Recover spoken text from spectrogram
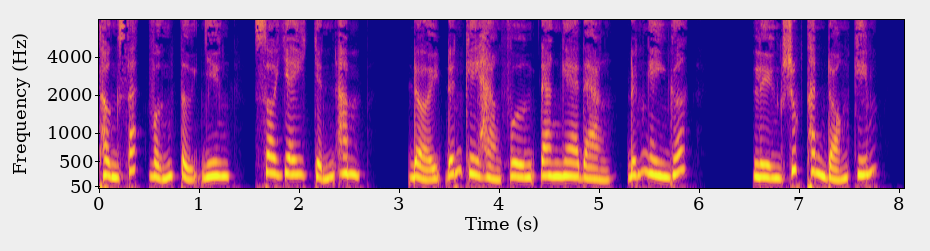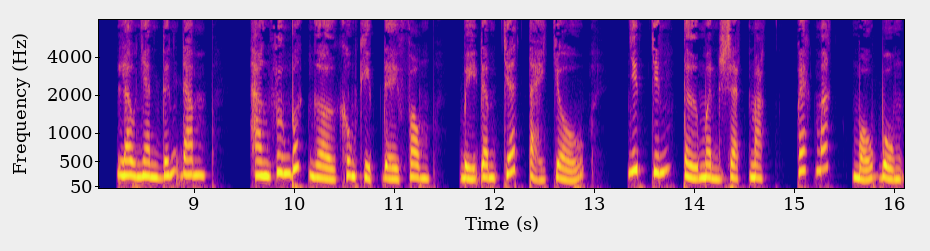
Thân sắc vẫn tự nhiên, so dây chỉnh âm. Đợi đến khi hàng vương đang nghe đàn, đến ngây ngất. Liền rút thanh đoạn kiếm, lao nhanh đến đâm. Hàng vương bất ngờ không kịp đề phòng, bị đâm chết tại chỗ. Nhiếp chính tự mình rạch mặt, quét mắt, mổ bụng,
